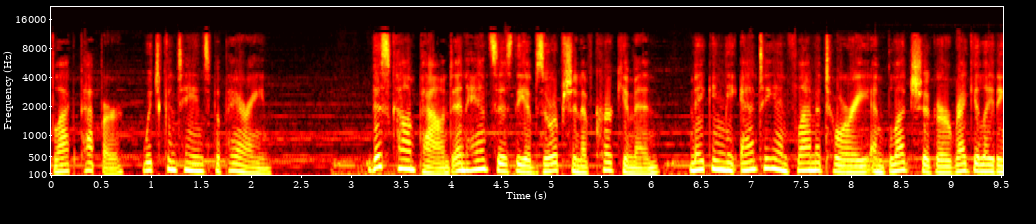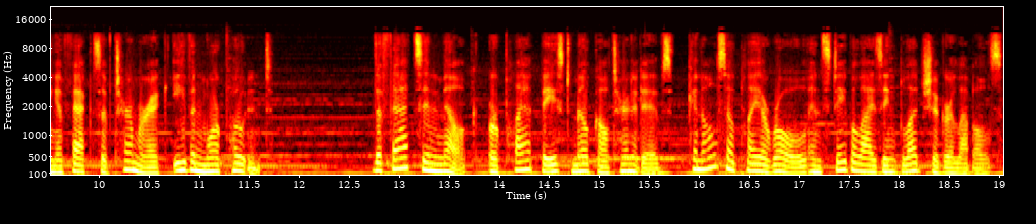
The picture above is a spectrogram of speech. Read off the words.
black pepper, which contains piperine. This compound enhances the absorption of curcumin, making the anti-inflammatory and blood sugar regulating effects of turmeric even more potent. The fats in milk, or plant-based milk alternatives, can also play a role in stabilizing blood sugar levels.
